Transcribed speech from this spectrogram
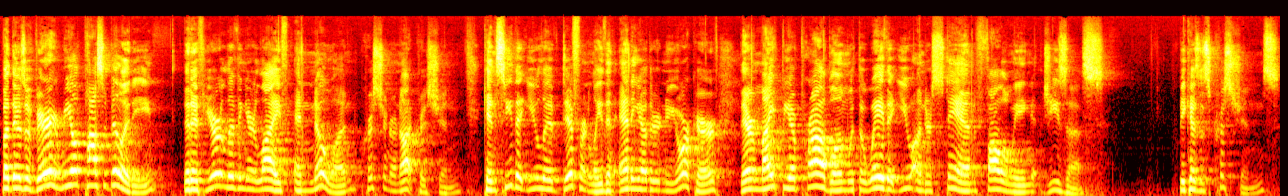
But there's a very real possibility that if you're living your life and no one, Christian or not Christian, can see that you live differently than any other New Yorker, there might be a problem with the way that you understand following Jesus. Because as Christians,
